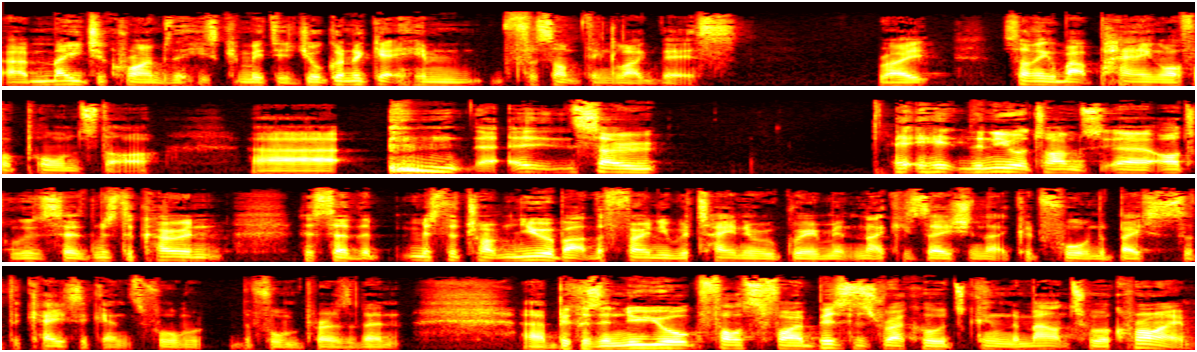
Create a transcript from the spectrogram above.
uh, major crimes that he's committed. You're going to get him for something like this, right? Something about paying off a porn star. Uh, so the New York Times uh, article says Mr. Cohen has said that Mr. Trump knew about the phony retainer agreement and accusation that could form the basis of the case against former, the former president, uh, because in New York, falsifying business records can amount to a crime,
